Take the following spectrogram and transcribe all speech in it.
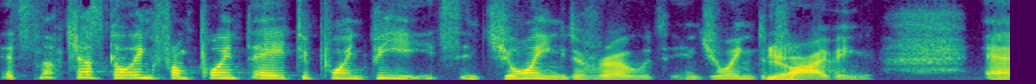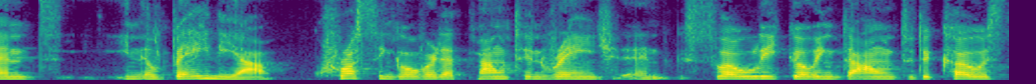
It's not just going from point A to point B, it's enjoying the road, enjoying the yeah. driving. And in Albania, crossing over that mountain range and slowly going down to the coast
